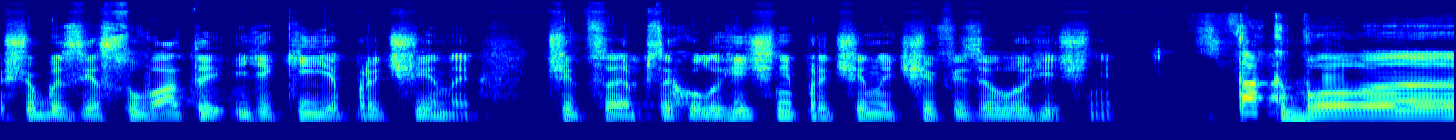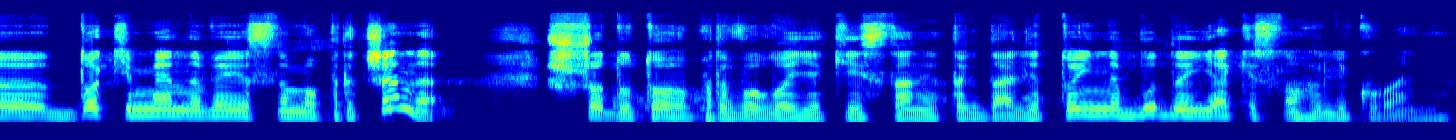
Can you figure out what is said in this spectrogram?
щоб з'ясувати, які є причини, чи це психологічні причини, чи фізіологічні. Так, бо е, доки ми не вияснимо причини, що до того привело, який стан і так далі, то й не буде якісного лікування.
